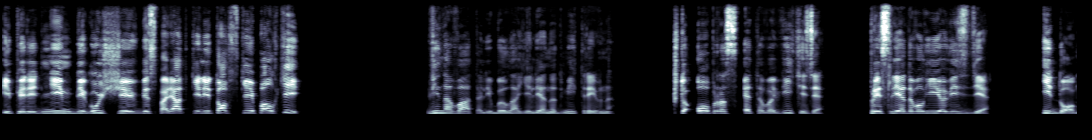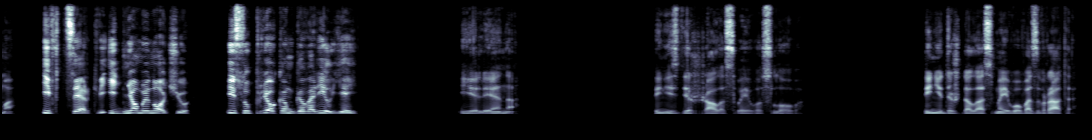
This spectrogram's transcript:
и перед ним бегущие в беспорядке литовские полки. Виновата ли была Елена Дмитриевна, что образ этого Витязя преследовал ее везде, и дома, и в церкви, и днем, и ночью, и с упреком говорил ей, «Елена, ты не сдержала своего слова. Ты не дождалась моего возврата.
